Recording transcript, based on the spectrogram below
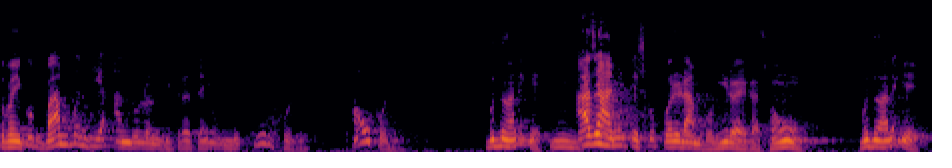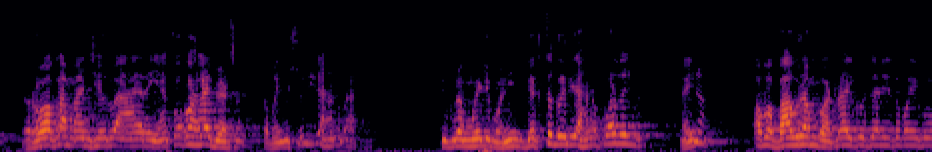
तपाईँको वामपन्थी आन्दोलनभित्र चाहिँ उसले कुर खोज्यो ठाउँ खोज्यो। बुझ्नु भने के? आज हामी त्यसको परिणाम भोगिरहेका छौँ। बुझ्नु भने के? रका मान्छेहरू आएर यहाँ क कसलाई भेट्छन्? तपाईँले सुनिराख्नु भएको छ। त्यो कुरा मैले भनी व्यक्त गरिराख्नु पर्दैन होइन? अब बाबुराम भट्टराईको चाहिँ तपाईँको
